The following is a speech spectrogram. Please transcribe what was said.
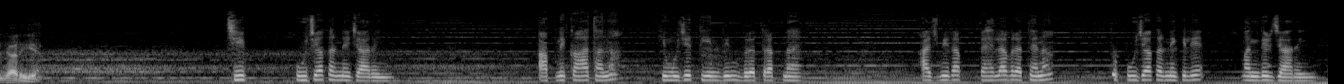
कहाँ जा रही है? जी पूजा करने जा रही हूँ। आपने कहा था ना कि मुझे तीन दिन व्रत रखना है। आज मेरा पहला व्रत है ना तो पूजा करने के लिए मंदिर जा रही हूँ।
